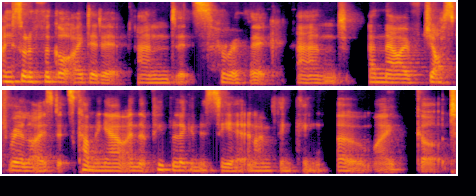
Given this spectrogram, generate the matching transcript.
I sort of forgot I did it and it's horrific. And and now I've just realized it's coming out and that people are going to see it and I'm thinking oh my god.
